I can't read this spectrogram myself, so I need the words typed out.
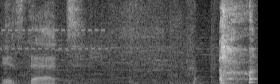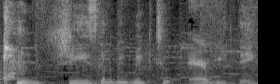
is that she's gonna be weak to everything.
